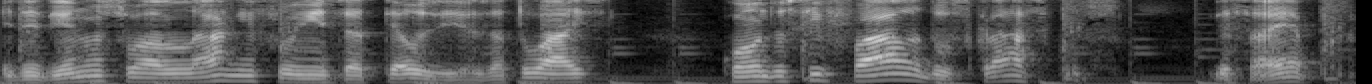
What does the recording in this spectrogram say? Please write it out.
entendendo sua larga influência até os dias atuais. Quando se fala dos clássicos dessa época,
